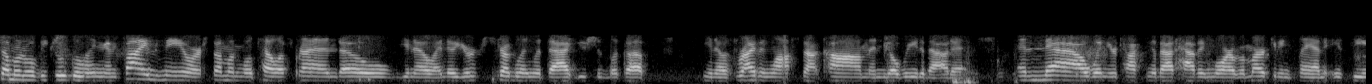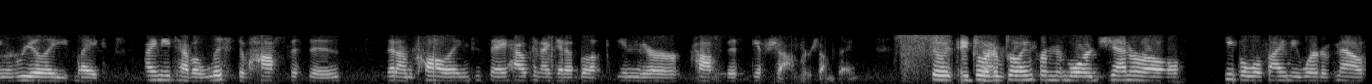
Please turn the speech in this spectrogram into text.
someone will be Googling and find me, or someone will tell a friend, oh, you know, I know you're struggling with that. You should look up, you know, thrivingloss.com and you'll read about it. And now, when you're talking about having more of a marketing plan, it's being really like, I need to have a list of hospices that I'm calling to say, how can I get a book in your hospice gift shop or something. So it's exactly. sort of going from the more general people will find me word of mouth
